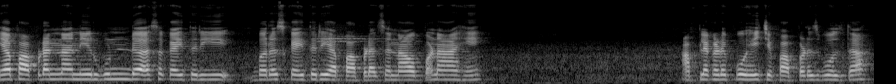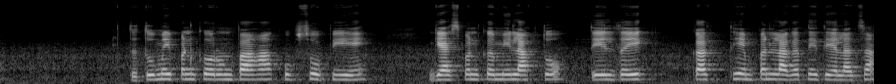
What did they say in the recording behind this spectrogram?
या पापडांना निर्गुंड असं काहीतरी बरंच काहीतरी या पापडाचं नाव पण आहे. आपल्याकडे पोहेचे पापडच बोलता. तर तुम्ही पण करून पहा खूप सोपी आहे. गॅस पण कमी लागतो. तेल तर एक का थेंब पण लागत नाही तेलाचा.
